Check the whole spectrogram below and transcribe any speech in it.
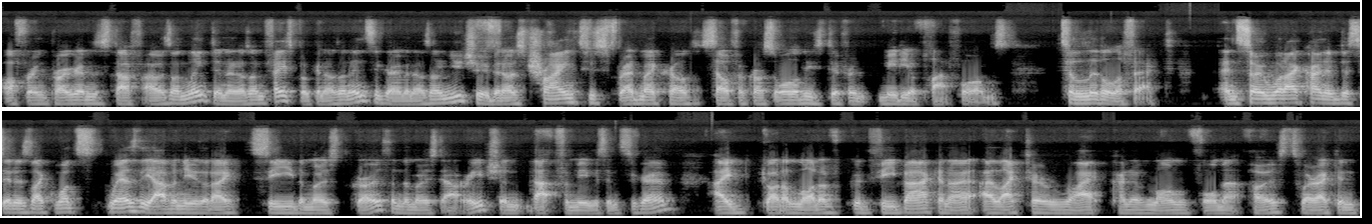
offering programs and stuff, I was on LinkedIn and I was on Facebook and I was on Instagram and I was on YouTube and I was trying to spread myself across all of these different media platforms to little effect. And so what I kind of just said is like, what's, where's the avenue that I see the most growth and the most outreach? And that for me was Instagram. I got a lot of good feedback and I, I like to write kind of long format posts where I can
